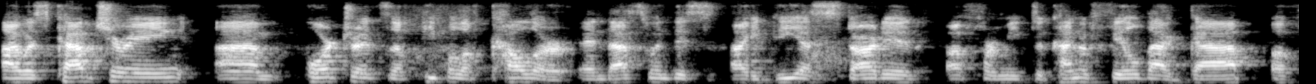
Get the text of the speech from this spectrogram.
I was capturing um, portraits of people of color, and that's when this idea started uh, for me to kind of fill that gap of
